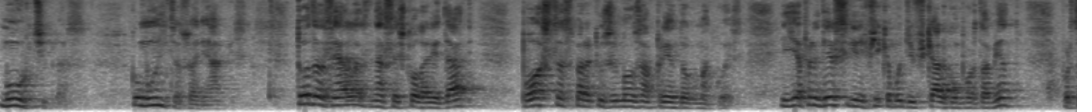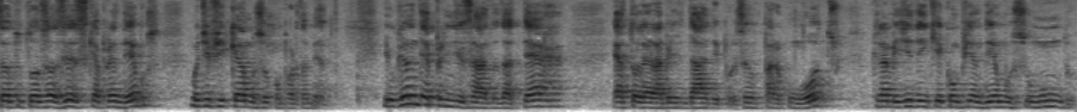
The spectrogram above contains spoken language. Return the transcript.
múltiplas, com muitas variáveis. Todas elas, nessa escolaridade, postas para que os irmãos aprendam alguma coisa. E aprender significa modificar o comportamento, portanto, todas as vezes que aprendemos, modificamos o comportamento. E o grande aprendizado da Terra é a tolerabilidade, por exemplo, para com o outro, que na medida em que compreendemos o mundo,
